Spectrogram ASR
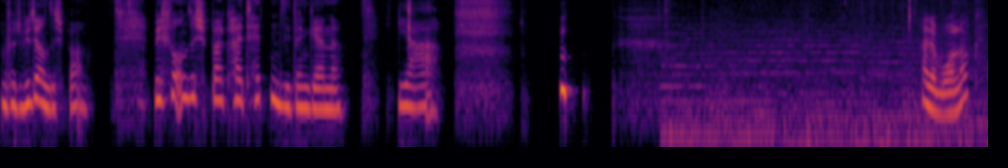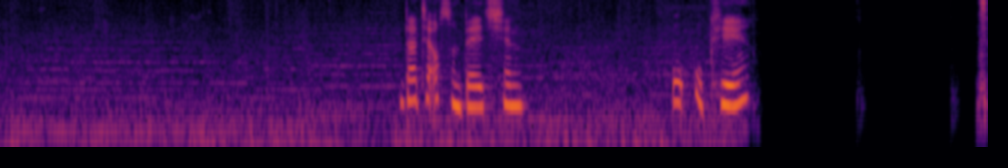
und wird wieder unsichtbar. Wie viel Unsichtbarkeit hätten Sie denn gerne? Ja. Hallo Warlock. Da hat er auch so ein Bällchen. Oh, okay.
